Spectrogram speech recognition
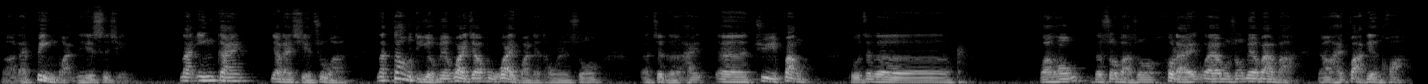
啊，来并管这些事情，那应该要来协助啊。那到底有没有外交部外管的同仁说，呃，这个还呃，据棒补这个网红的说法说，后来外交部说没有办法，然后还挂电话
